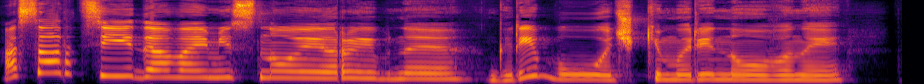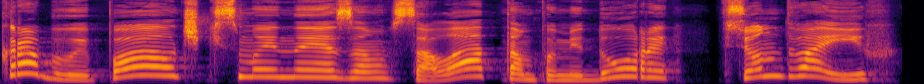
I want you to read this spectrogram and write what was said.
«Ассорти давай мясное и рыбное, грибочки маринованные, крабовые палочки с майонезом, салат, там помидоры, все на двоих.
